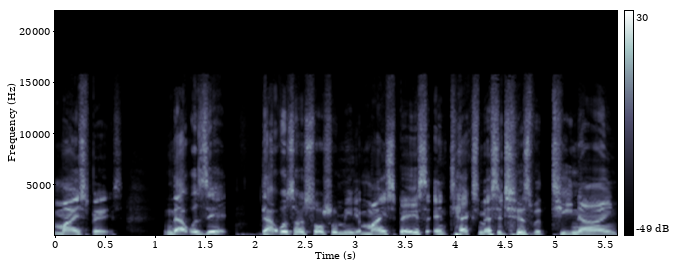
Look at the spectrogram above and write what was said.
myspace and that was it that was our social media myspace and text messages with t9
